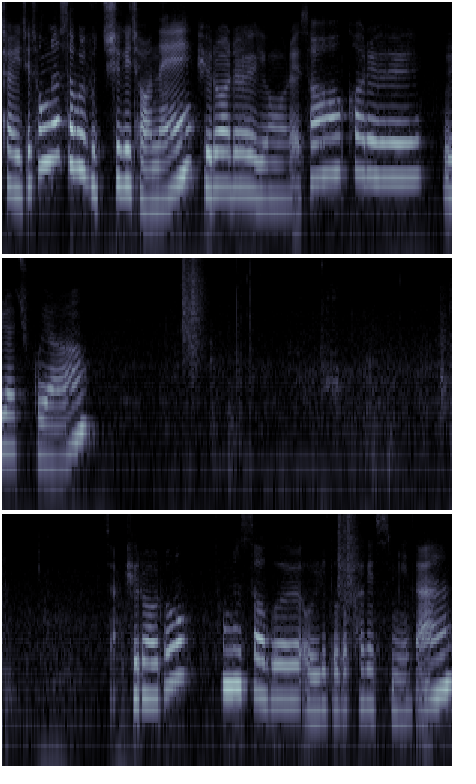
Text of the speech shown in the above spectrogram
자, 이제 속눈썹을 붙이기 전에 뷰러를 이용해서 컬을 올려주고요. 자, 뷰러로 속눈썹을 올리도록 하겠습니다.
